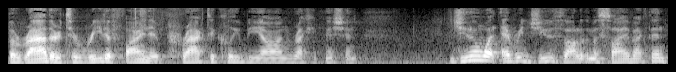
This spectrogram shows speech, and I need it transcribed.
but rather to redefine it practically beyond recognition. Do you know what every Jew thought of the Messiah back then?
